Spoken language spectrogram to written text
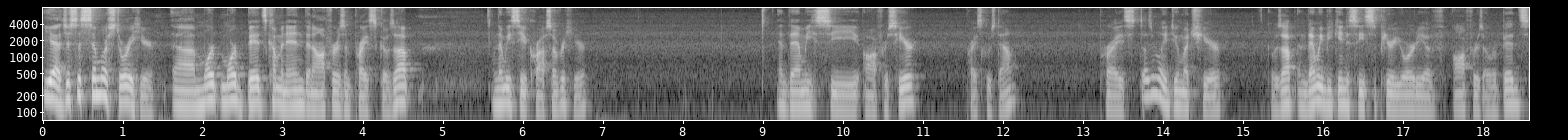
Yeah, just a similar story here. Uh, more more bids coming in than offers, and price goes up. And then we see a crossover here. And then we see offers here. Price goes down. Price doesn't really do much here. Goes up. And then we begin to see superiority of offers over bids.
